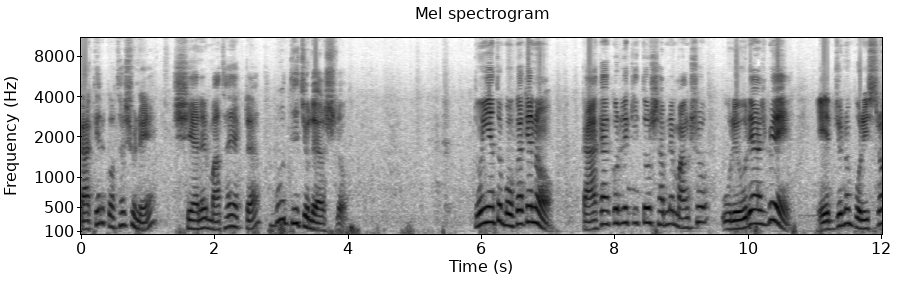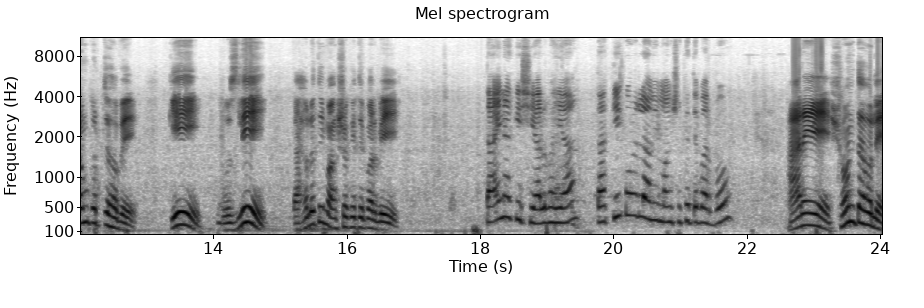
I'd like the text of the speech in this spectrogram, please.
কাকের কথা শুনে শিয়ালের মাথায় একটা বুদ্ধি চলে আসলো। তুই এত বোকা কেন? কাকা করলে কি তোর সামনে মাংস উড়ে উড়ে আসবে? এর জন্য পরিশ্রম করতে হবে। কি? বুঝলি? তাহলে তুই মাংস খেতে পারবি। তাই নাকি শিয়াল ভাইয়া? তা কি করলে আমি মাংস খেতে পারব? আরে শোন তাহলে।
